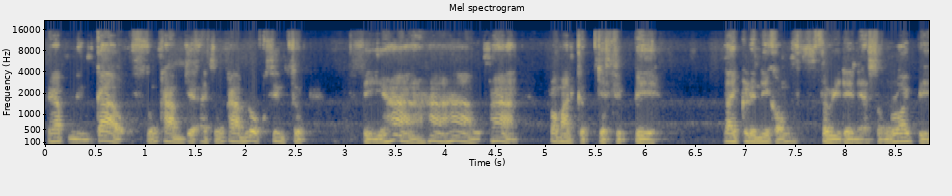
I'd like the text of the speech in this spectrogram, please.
นะครับหนึ่งเก้าสงครามเจสงครามโลกสิ้นสุดสี่ห้าห้าห้าหกห้าประมาณเกือบเจ็ดสิบปี ในกรณีของสวีเดนเนี่ยสองร้อยปี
